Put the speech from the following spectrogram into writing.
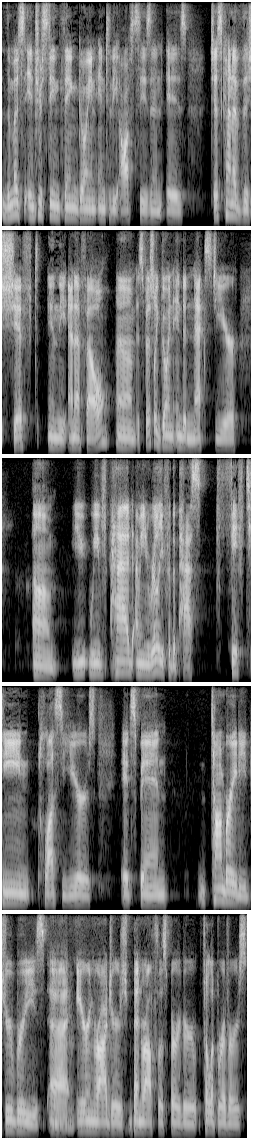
the most interesting thing going into the off season is just kind of the shift in the NFL, um, especially going into next year. Um, you we've had, I mean, really for the past fifteen plus years, it's been Tom Brady, Drew Brees, uh, mm. Aaron Rodgers, Ben Roethlisberger, Philip Rivers,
